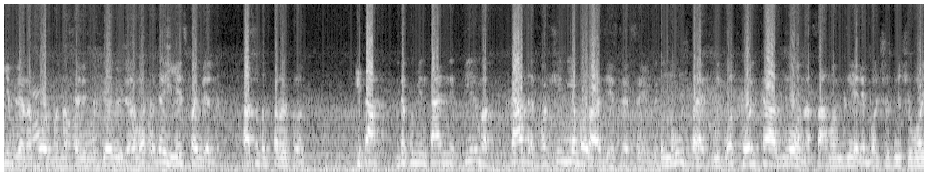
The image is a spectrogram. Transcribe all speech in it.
Гиммлера, Бормана, Шелленберга и Мюллера. Вот это и есть победа. А что там второй фронт? И там в документальных фильмах, в кадрах вообще не было действия союзников. Нужно от него только одно на самом деле. Больше же ничего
